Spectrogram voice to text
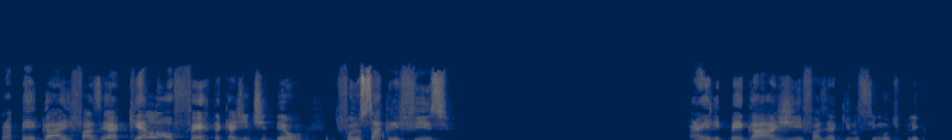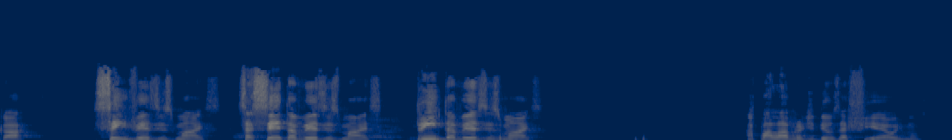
para pegar e fazer aquela oferta que a gente deu, que foi um sacrifício, para Ele pegar, agir e fazer aquilo se multiplicar cem vezes mais, sessenta vezes mais, trinta vezes mais. A palavra de Deus é fiel, irmãos.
